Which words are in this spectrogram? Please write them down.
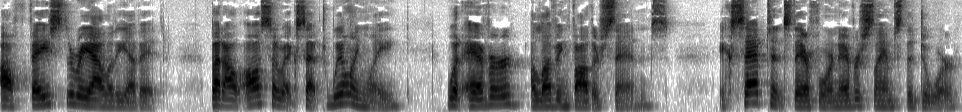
I'll face the reality of it, but I'll also accept willingly whatever a loving Father sends. Acceptance, therefore, never slams the door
